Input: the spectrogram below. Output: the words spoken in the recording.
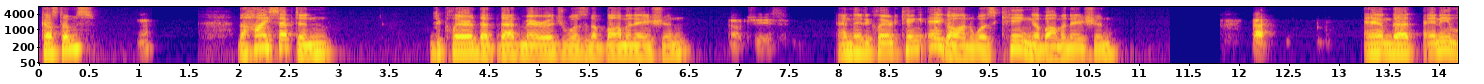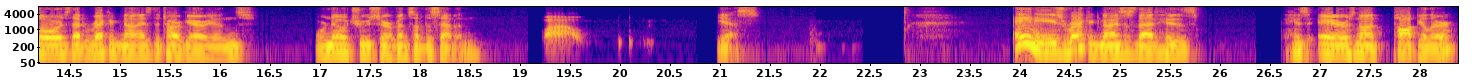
customs. Hmm. The High Septon declared that that marriage was an abomination, Oh, jeez. And they declared King Aegon was King Abomination, Ah. and that any lords that recognized the Targaryens were no true servants of the Seven. Wow. Yes. Aenys recognizes that his his heir is not popular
